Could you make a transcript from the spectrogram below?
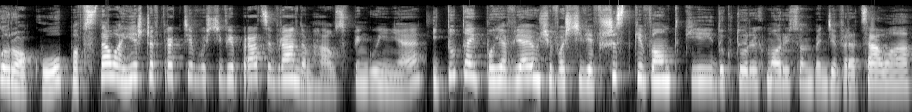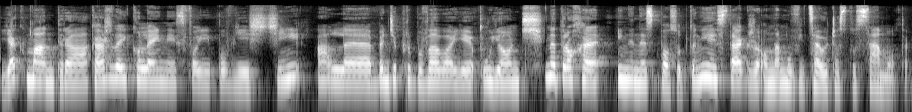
roku, powstała jeszcze w trakcie właściwie pracy w Random House w Penguinie i tutaj pojawiają się właściwie wszystkie wątki, do których Morrison będzie wracała, jak mantra, każdej kolejnej swojej powieści, ale będzie próbowała je ująć na trochę inny sposób. To nie jest tak, że ona mówi cały czas to samo, tak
